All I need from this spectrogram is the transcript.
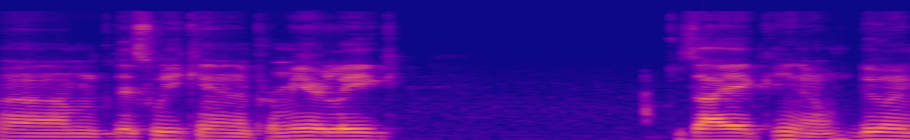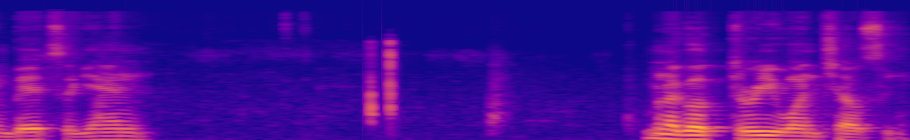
Um, this week in the Premier League, Ziyech, you know, doing bits again. I'm gonna go three one Chelsea.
